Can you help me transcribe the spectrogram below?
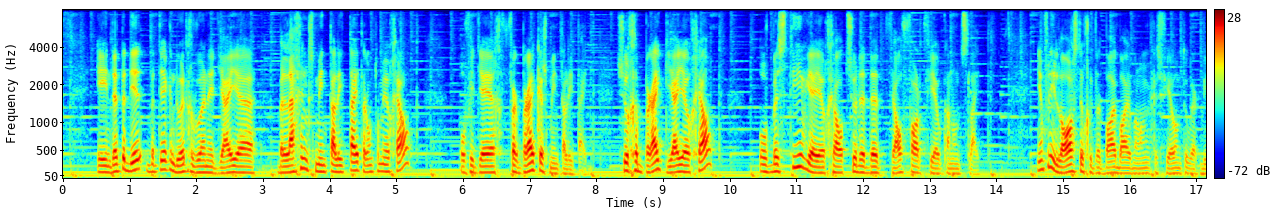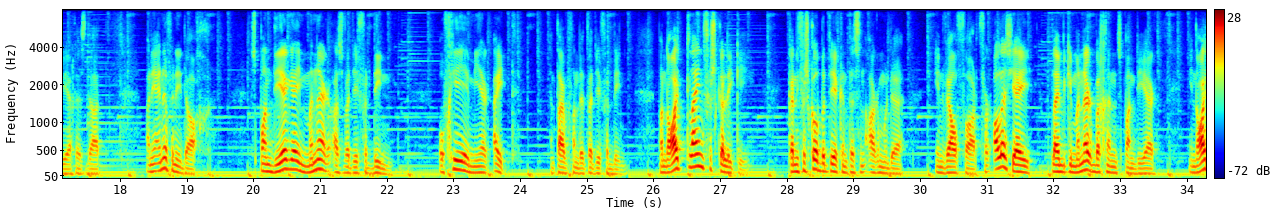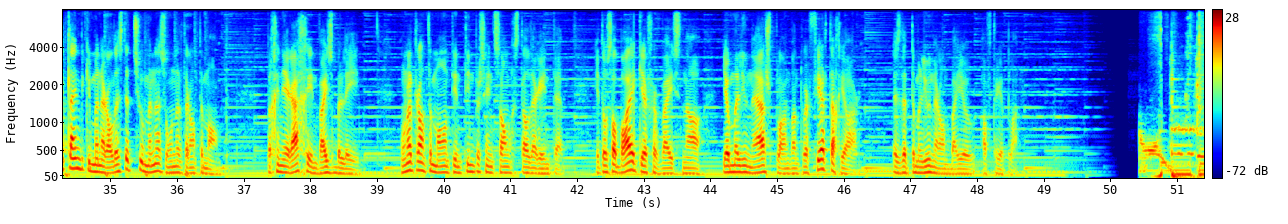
En dit beteken doodgewoon het jy 'n beleggingsmentaliteit rondom jou geld of het jy 'n verbruikersmentaliteit? So gebruik jy jou geld of bestuur jy jou geld sodat dit welvaart vir jou kan ontsluit? Een van die laaste goed wat baie baie belangrik is vir jou om te oorweeg is dat aan die einde van die dag spandeer jy minder as wat jy verdien of gee jy meer uit in terme van dit wat jy verdien? Want daai klein verskilletjie kan die verskil beteken tussen armoede en welvaart. Veral as jy klein bietjie minder begin spandeer en daai klein bietjie minder al is dit so min as R100 'n maand. Begin jy reg en wys belê. R100 'n maand teen 10% saamgestelde rente. Het ons al baie keer verwys na jou miljonairsplan want oor 40 jaar is dit 'n miljoen rand by jou aftreeplan. Thank you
